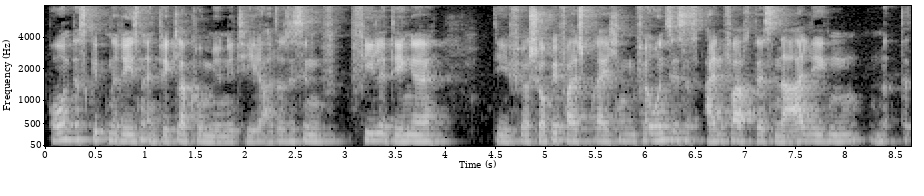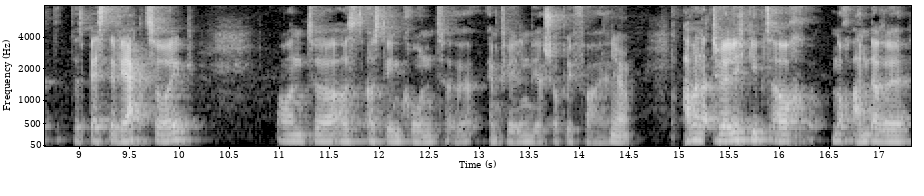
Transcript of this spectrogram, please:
Und es gibt eine riesen Entwickler-Community. Also es sind viele Dinge, die für Shopify sprechen. Für uns ist es einfach das naheliegen, das beste Werkzeug. Und äh, aus, aus dem Grund äh, empfehlen wir Shopify. Ja. Aber natürlich gibt es auch noch andere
